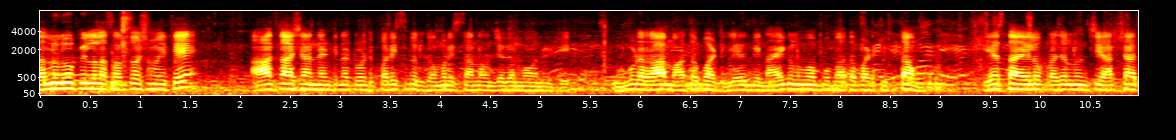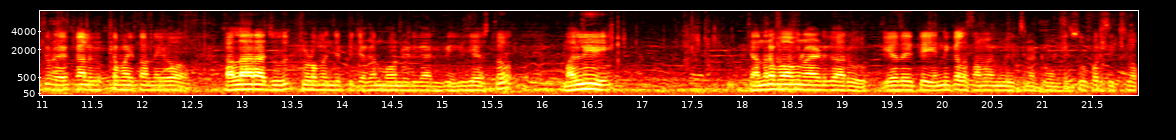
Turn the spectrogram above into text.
తల్లులు పిల్లల సంతోషమైతే ఆకాశాన్ని అంటినటువంటి పరిస్థితులు గమనిస్తున్నాం జగన్మోహన్ రెడ్డి. నువ్వు కూడా రా మాతో పాటు. లేదు మీ నాయకులు పంపు మాతో పాటు తిప్పుతాం. ఏ స్థాయిలో ప్రజల నుంచి హర్షాతిరేకాలు వ్యక్తమవుతున్నాయో కల్లారా చూ చూడమని చెప్పి జగన్మోహన్ రెడ్డి గారికి తెలియజేస్తూ మళ్ళీ చంద్రబాబు నాయుడు గారు ఏదైతే ఎన్నికల సమయంలో ఇచ్చినటువంటి సూపర్ సిక్స్లో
